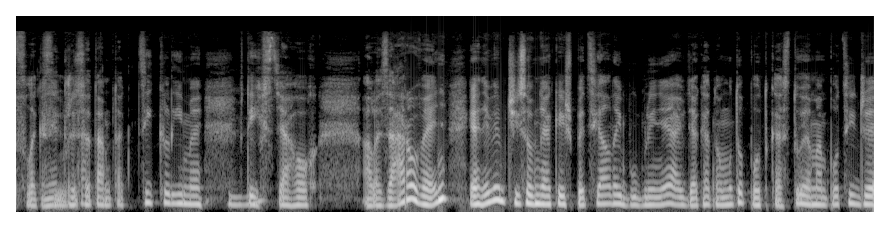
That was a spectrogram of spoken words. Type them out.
reflexiu, že tak. sa tam tak cyklíme mm. v tých mhm. vzťahoch. Ale zároveň, ja neviem, či som v nejakej špeciálnej bubline aj vďaka tomuto podcastu, ja mám pocit, že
